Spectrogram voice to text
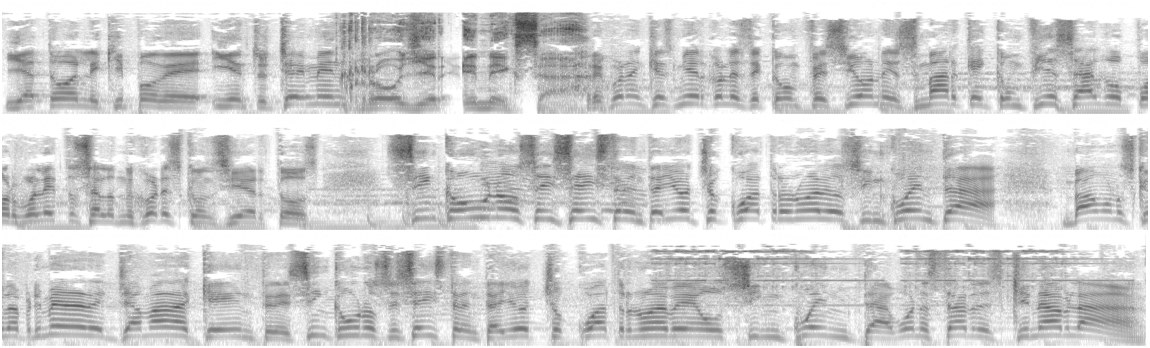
y a todo el equipo de E! Entertainment. Roger en Exa. Recuerden que es miércoles de confesiones. Marca y confiesa algo por boletos a los mejores conciertos. 5166384950. Vámonos con la primera llamada que entre. 51663849 o 50. Buenas tardes, ¿quién habla?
